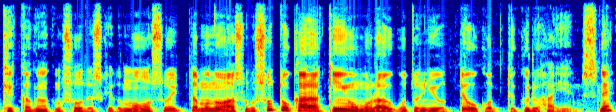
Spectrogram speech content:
結核なんかもそうですけどもそういったものはその外から菌をもらうことによって起こってくる肺炎ですね。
